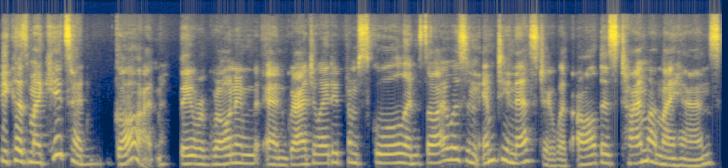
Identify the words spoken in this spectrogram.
because my kids had gone. They were grown and, and graduated from school. And so I was an empty nester with all this time on my hands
